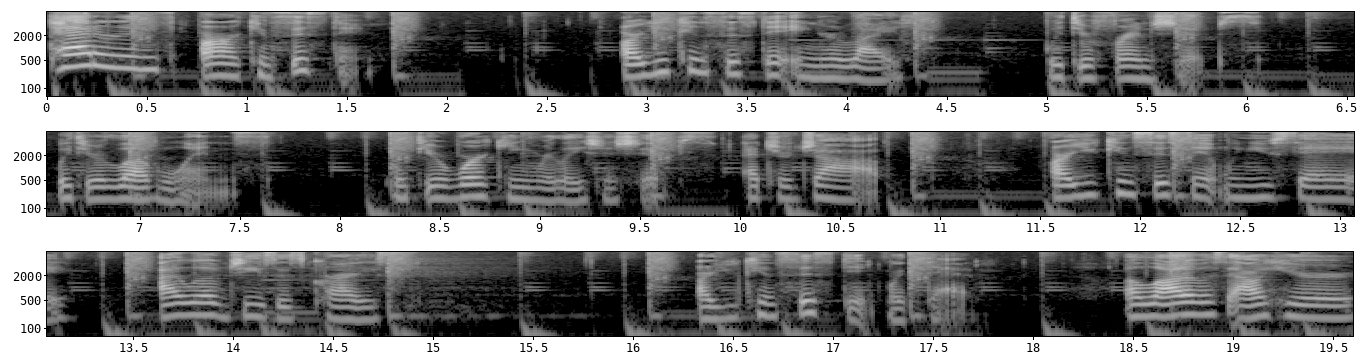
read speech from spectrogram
Patterns are consistent. Are you consistent in your life with your friendships, with your loved ones, with your working relationships, at your job? Are you consistent when you say, I love Jesus Christ? Are you consistent with that? A lot of us out here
